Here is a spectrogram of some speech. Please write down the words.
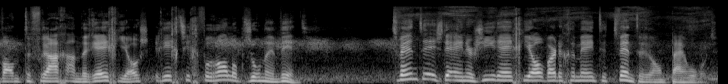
Want de vraag aan de regio's richt zich vooral op zon en wind. Twente is de energieregio waar de gemeente Twenterand bij hoort.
